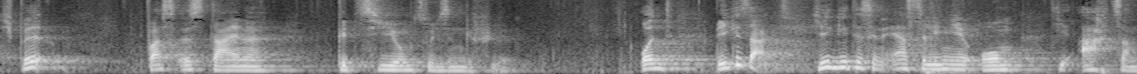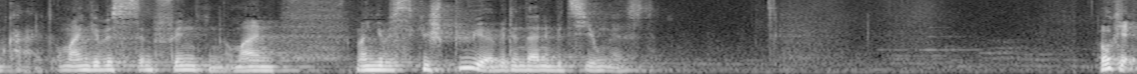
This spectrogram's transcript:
ich will. Was ist deine Beziehung zu diesem Gefühl? Und wie gesagt, hier geht es in erster Linie um die Achtsamkeit, um ein gewisses Empfinden, um ein, um ein gewisses Gespür, wie denn deine Beziehung ist. Okay,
